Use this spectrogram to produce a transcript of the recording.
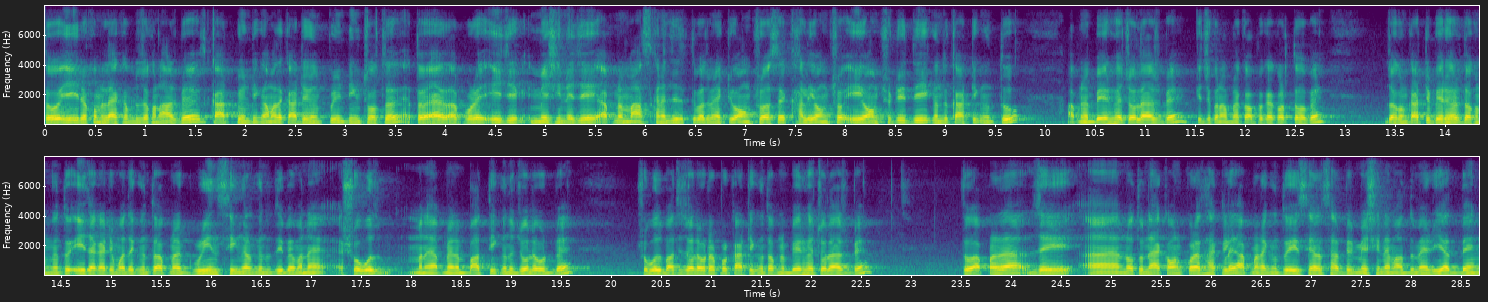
তো এই রকম লেখা যখন আসবে কার্ড প্রিন্টিং আমাদের কার্ডে প্রিন্টিং চলছে। তো তারপরে এই যে মেশিনে যে আপনার মাঝখানে যে দেখতে পাচ্ছেন একটি অংশ আছে, খালি অংশ, এই অংশটি দিয়ে কিন্তু কার্ডটি কিন্তু আপনার বের হয়ে চলে আসবে। কিছুক্ষণ আপনাকে অপেক্ষা করতে হবে। যখন কার্ডটি বের হয় তখন কিন্তু এই জায়গাটির মধ্যে কিন্তু আপনার গ্রিন সিগন্যাল কিন্তু দিবে মানে সবুজ মানে আপনার বাতি কিন্তু জ্বলে উঠবে। সবুজ বাতি জ্বলে ওঠার পর কার্ডটি কিন্তু আপনার বের হয়ে চলে আসবে। তো আপনারা যে নতুন অ্যাকাউন্ট করে থাকলে আপনারা কিন্তু এই সেল সার্ভিস মেশিনের মাধ্যমে রিয়াদ ব্যাংক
